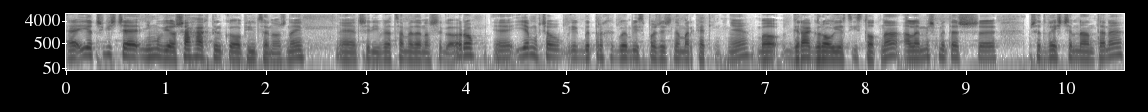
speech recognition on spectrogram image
E, I oczywiście nie mówię o szachach, tylko o piłce nożnej, e, czyli wracamy do naszego euro. Ja bym chciał jakby trochę głębiej spojrzeć na marketing, nie? Bo gra grą jest istotna, ale myśmy też e, przed wejściem na antenę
